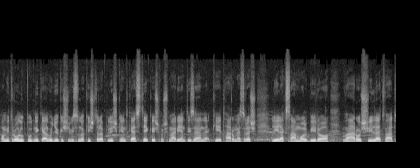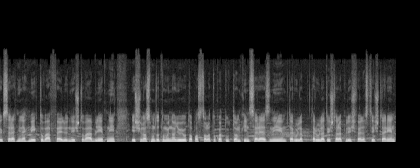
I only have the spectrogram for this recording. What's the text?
Amit róluk tudni kell, hogy ők is viszonylag kis településként kezdték, és most már ilyen 12-3 ezeres lélekszámmal bír a város, illetve hát ők szeretnének még tovább fejlődni és tovább lépni, és én azt mondhatom, hogy nagyon jó tapasztalatokat tudtam kint szerezni terület, terület és településfejlesztés terén,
